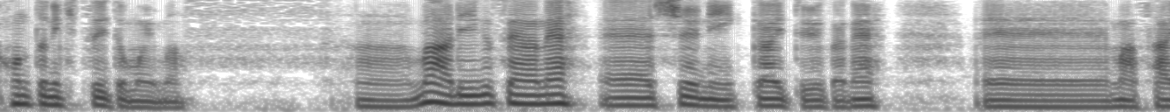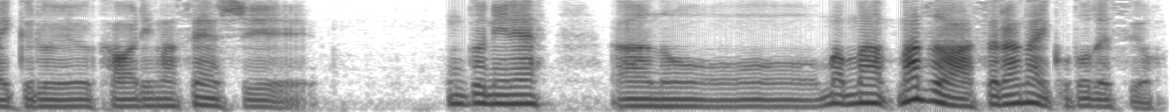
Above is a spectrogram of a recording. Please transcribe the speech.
本当にきついと思います。うん、まあリーグ戦はね、えー、週に1回というかね、えー、まあサイクル変わりませんし、本当にね、あのー、ま、ま、まずは焦らないことですよ。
